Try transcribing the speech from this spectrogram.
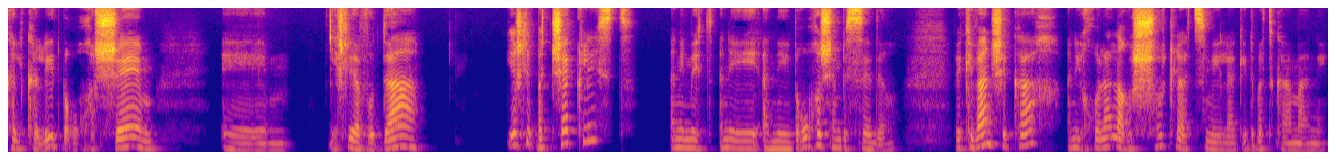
כלכלית, ברוך השם, אמ, יש לי עבודה, יש לי בצ'קליסט, אני, אני, אני ברוך השם בסדר. וכיוון שכך, אני יכולה להרשות לעצמי להגיד בת כמה אני.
